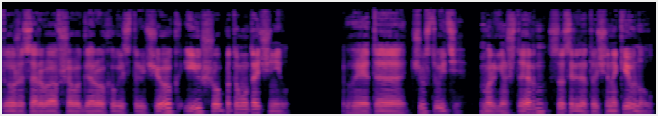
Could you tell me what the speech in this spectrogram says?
тоже сорвавшего гороховый стручок, и шепотом уточнил. «Вы это чувствуете?» Моргенштерн сосредоточенно кивнул.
